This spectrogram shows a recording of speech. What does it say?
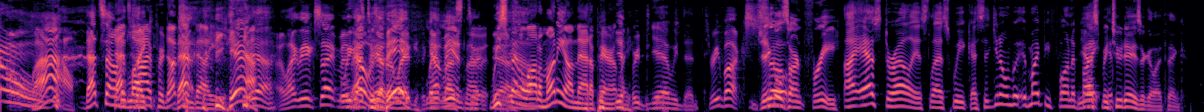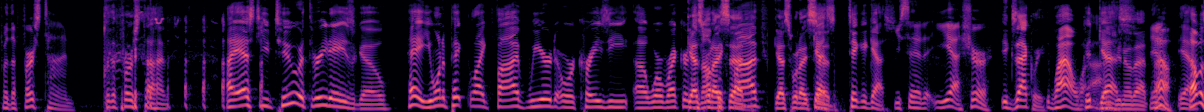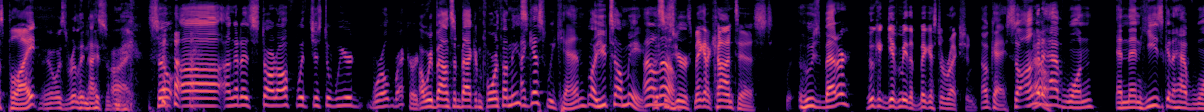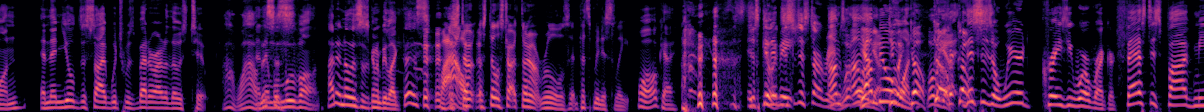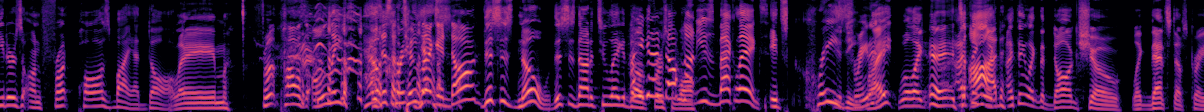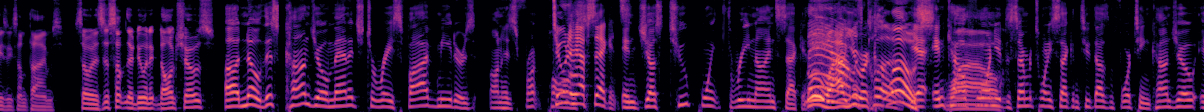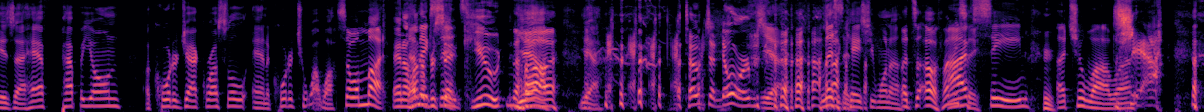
Wow, that sounded That's like high production that- value. Yeah. Yeah. I like the excitement. We That got was together big. late, late got me last into night. it. We Yeah. spent a lot of money on that, apparently. Yeah, we did. Yeah, we did. Three bucks. Jingles So- aren't free. I asked Doraleous last week. I said, you know, it might be fun if You I asked me if- two days ago, I think. For the first time. for the first time. I asked you two or three days ago. Hey, you want to pick like five weird or crazy uh, world records? Guess what I'll I pick said. Five? Guess what I said. Guess. Take a guess. You said, yeah, sure. Exactly. Wow, good Wow, guess. Did you know that? Yeah. Yeah. that was polite. It was really nice of All me. right. So uh, I'm gonna start off with just a weird world record. Are we bouncing back and forth on these? I guess we can. Well, you tell me. I don't this know. is your Let's make it a contest. Who's better? Who could give me the biggest erection? Okay, so I'm gonna Oh. have one, and then he's gonna have one, and then you'll decide which was better out of those two, Oh wow. and this then we'll is, move on. I didn't know this was going to be like this. Let's, Wow. don't, let's don't start throwing out rules. It puts me to sleep. Well, okay. it's Just do gonna it. be. Just- just start reading. I'm, What- oh, I'm- I'm doing Do one. Go, What we go, go. This is a weird, crazy world record. Fastest five meters on front paws by a dog. Lame. Front paws only? How Is this a two-legged yes. dog? This is no. This is not a two-legged dog. How you get a first dog not to use back legs? it's crazy, You it? right? Well, like Yeah, it's I think odd. Like, I think like the dog show, like that stuff's crazy sometimes. So is this something they're doing at dog shows? Uh, no. This Konjo managed to race five meters on his front paws Two and a half seconds. in just 2.39 seconds. Oh, wow, you were close. close. Yeah, in California, Wow. December 22nd, 2014, Konjo is a half Papillon, a quarter Jack Russell, and a quarter Chihuahua. so a mutt. And That 100% makes sense. cute. Yeah. Yeah. Totes adorbs. yeah. Listen. in case you want to. Let's. Oh, let me I've see. seen a Chihuahua Yeah.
